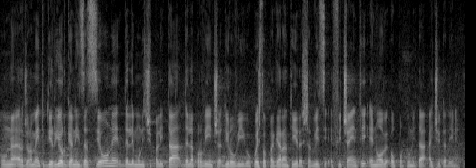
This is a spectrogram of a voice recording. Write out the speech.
un ragionamento di riorganizzazione delle municipalità della provincia di Rovigo. Questo per garantire servizi efficienti e nuove opportunità ai cittadini.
